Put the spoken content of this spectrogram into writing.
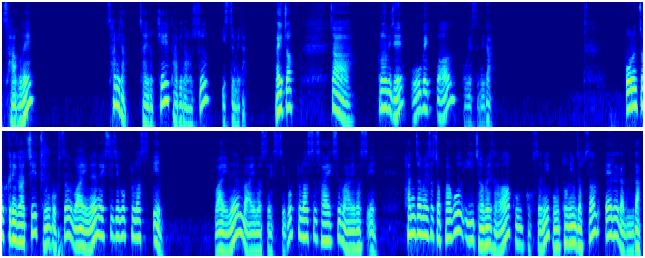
4분의 3이다. 자, 이렇게 답이 나올 수 있습니다. 알겠죠? 자, 그럼 이제 500번 보겠습니다. 오른쪽 그림과 같이 두 곡선 y는 x제곱 플러스 1, y는 마이너스 x제곱 플러스 4x 마이너스 1. 한 점에서 접하고 이 점에서 곡선이 공통인 접선 L을 갖는다.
